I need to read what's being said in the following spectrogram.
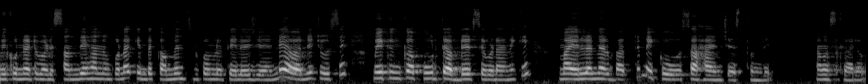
మీకున్నటువంటి సందేహాలను కూడా కింద కమెంట్స్ రూపంలో తెలియజేయండి. అవన్నీ చూసి మీకు ఇంకా పూర్తి అప్డేట్స్ ఇవ్వడానికి మా ఎల్ఎన్ఆర్ భక్తి మీకు సహాయం చేస్తుంది. నమస్కారం.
